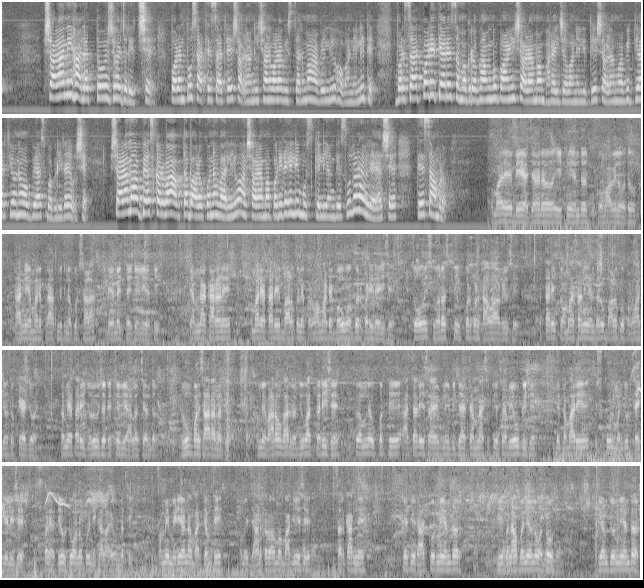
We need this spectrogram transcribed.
શાળાની હાલત તો જર્જરિત છે પરંતુ સાથે સાથે શાળા નીચાણવાળા વિસ્તારમાં આવેલી હોવાને લીધે વરસાદ પડે ત્યારે સમગ્ર ગામનું પાણી શાળામાં ભરાઈ જવાને લીધે શાળામાં વિદ્યાર્થીઓનો અભ્યાસ બગડી રહ્યો છે. શાળામાં અભ્યાસ કરવા આવતા બાળકોના વાલીઓ આ શાળામાં પડી રહેલી મુશ્કેલી અંગે શું જણાવી રહ્યા છે તે સાંભળો. અમારે બે હજાર એકની અંદર ભૂકંપ આવેલો હતો. ત્યારની અમારે પ્રાથમિક નકુટ શાળા ડેમેજ થઈ ગયેલી હતી. તેમના કારણે અમારે અત્યારે બાળકોને ભણવા માટે બહુ અગવડ પડી રહી છે. ચોવીસ વર્ષથી ઉપર પણ થવા આવ્યું છે. અત્યારે ચોમાસાની અંદર બાળકો ભણવા જાય તો કે જોય. તમે અત્યારે જોયું છે કે કેવી હાલત છે અંદર. રૂમ પણ સારા નથી. અમે વારંવાર રજૂઆત કરી છે તો અમને ઉપરથી આચાર્ય સાહેબને બીજા તેમના સીપીએ સાહેબ એવું કહે છે કે તમારી સ્કૂલ મંજૂર થઈ ગયેલી છે, પણ હજી વધુ આનો કોઈ નિકાલ આવ્યો નથી. અમે મીડિયાના માધ્યમથી અમે જાણ કરવામાં માગીએ છીએ સરકારને કે જે રાજકોટની અંદર જે બનાવ બનેલો હતો ગેમ ઝોનની અંદર,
